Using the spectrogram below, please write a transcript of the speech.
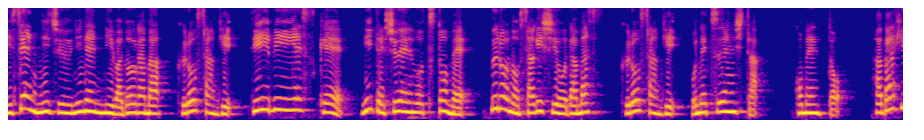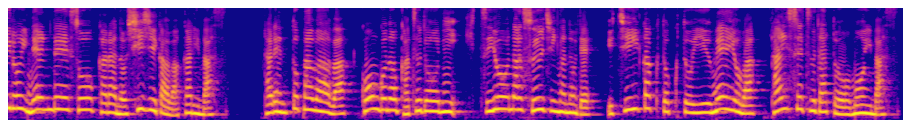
2022年にはドラマ、クロサギ、TBSK にて主演を務め、プロの詐欺師を騙す、クロサギを熱演した。コメント。幅広い年齢層からの支持がわかります。タレントパワーは今後の活動に必要な数字なので、1位獲得という名誉は大切だと思います。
